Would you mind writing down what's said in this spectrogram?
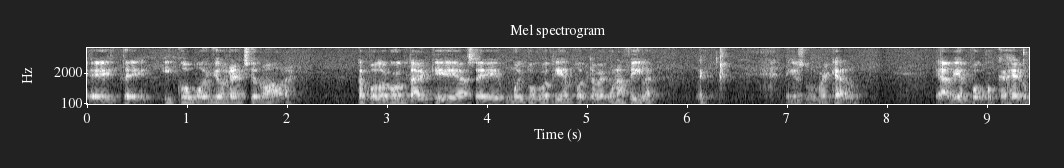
Este, ¿Y cómo yo reacciono ahora? Te puedo contar que hace muy poco tiempo estaba en una fila en el supermercado, habían pocos cajeros.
